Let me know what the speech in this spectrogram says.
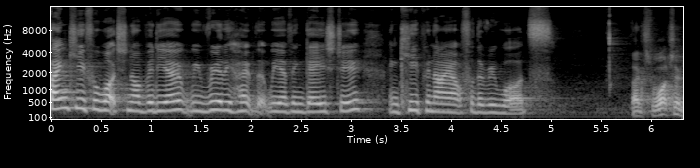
Thank you for watching our video. We really hope that we have engaged you and keep an eye out for the rewards. Thanks for watching.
